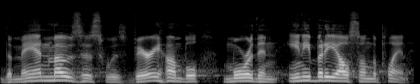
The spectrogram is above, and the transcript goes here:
The man Moses was very humble, more than anybody else on the planet.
